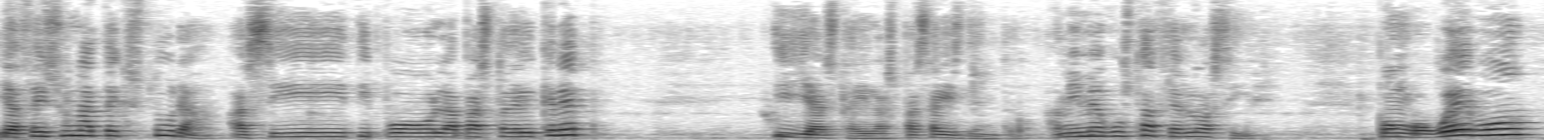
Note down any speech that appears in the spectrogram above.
y hacéis una textura así tipo la pasta del crepe y ya está, y las pasáis dentro. A mí me gusta hacerlo así. Pongo huevo,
